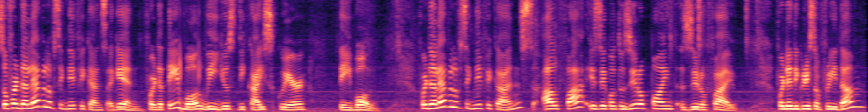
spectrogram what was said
So for the level of significance, again, for the table, we use the chi-square table. For the level of significance, alpha is equal to 0.05. For the degrees of freedom,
